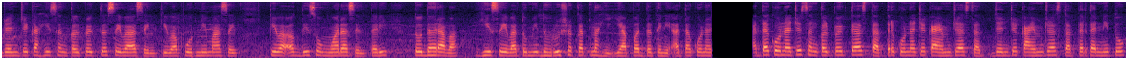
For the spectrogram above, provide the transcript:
ज्यांचे काही संकल्पयुक्त सेवा असेल किंवा पौर्णिमा असेल किंवा अगदी सोमवार असेल तरी तो धरावा. ही सेवा तुम्ही धरू शकत नाही या पद्धतीने. आता कोणा आता कोणाचे संकल्पयुक्त असतात तर कोणाचे कायमचे असतात. ज्यांचे कायमचे असतात तर त्यांनी तो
